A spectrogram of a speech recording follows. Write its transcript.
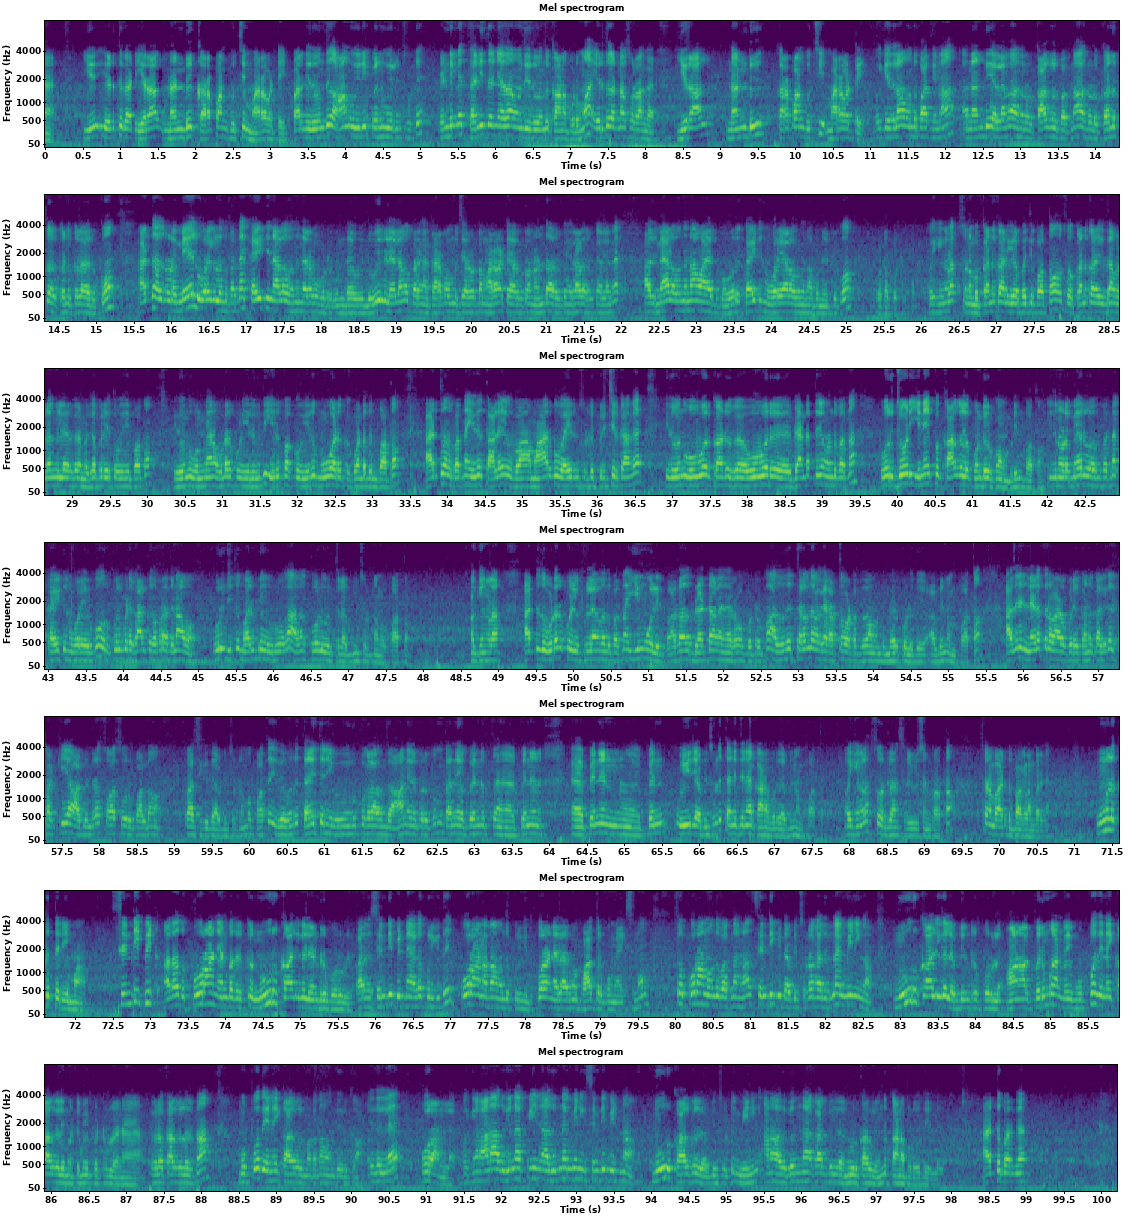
எடுத்துக்காட்டு இறால் நண்டு கரப்பான் பூச்சி மரவட்டை. பாருங்க இது வந்து ஆண் உயிரி பெண் உயிரின்னு சொல்லிட்டு ரெண்டுமே தனித்தனியாக தான் வந்து இது வந்து காணப்படுமா? எடுத்துக்காட்டுனா சொல்கிறாங்க இறால் நண்டு கரப்பான் பூச்சி மரவட்டை. ஓகே இதெல்லாம் வந்து பார்த்தீங்கன்னா நண்டு எல்லாமே அதனோட கால்கள் பார்த்தீங்கன்னா அதனோட கணுக்கள் கணுக்களாக இருக்கும். அடுத்து அதனோட மேல் உரைகள் வந்து பார்த்தீங்கன்னா கைட்டினால் வந்து நிரப்பப்பட்டிருக்கும். இந்த இந்த உயிர்கள் எல்லாமே பாருங்க கரப்பான் பூச்சியாக இருக்கட்டும் மரவட்டையாக இருக்கட்டும் நண்டாக இருக்கட்டும் இறால் இருக்கட்டும் எல்லாமே அது மேலே வந்து என்ன ஆயிருக்கும்? ஒரு கைட்டின் உரையால் வந்து என்ன பண்ணிட்டு இருக்கோம்? போட்டப்பட்டிருக்கும் ஓகேங்களா? ஸோ நம்ம கணுக்காலிகளை பற்றி பார்த்தோம். ஸோ கணுக்காலிகள் தான் விலங்குகளில் இருக்கிற மிகப்பெரிய தொகுதி பார்த்தோம். இது வந்து உண்மையான உடற்குழி இருக்குது. இருபக்க உயிர் மூவடுக்க கொண்டதுன்னு பார்த்தோம். அடுத்து வந்து பார்த்தீங்கன்னா இது தலை வா- மார்பு வயிறுன்னு சொல்லிட்டு பிரிச்சிருக்காங்க. இது வந்து ஒவ்வொரு கடு ஒவ்வொரு கண்டத்துலையும் வந்து பார்த்தீங்கன்னா ஒரு ஜோடி இணைப்பு கால்களை கொண்டு இருக்கும் அப்படின்னு பார்த்தோம். இதனோட மேலில் வந்து பார்த்தீங்கன்னா கைட்டுன்னு உரை இருக்கும். ஒரு குறிப்பிட்ட காலத்துக்கு அப்புறம் அது நான் உறிஞ்சிட்டு மறுபடியும் உருவாகும். அதான் தோல் உறுத்தல் அப்படின்னு சொல்லிட்டு நம்ம பார்த்தோம். ஓகேங்களா அடுத்தது உடற்கொழி ஃபுல்லாக வந்து பார்த்தோம்னா ஈமோலிப் அதாவது பிளட்டால் நிரப்பப்பட்டிருக்கும். அது வந்து திறந்த வகை ரத்த ஓட்டத்தை தான் வந்து மேற்கொள்ளுது அப்படின்னு நம்ம பார்த்தோம். அதில் நிலத்தில் வாழக்கூடிய கணுக்காலிகள் ட்ரக்கியா அப்படின்ற சுவாச உறுப்பால் தான் சுவாசிக்குது அப்படின்னு சொல்லிட்டு நம்ம பார்த்தோம். இது வந்து தனித்தனி உறுப்புகளாக வந்து ஆண் இனப்பெருக்கும் தனி பெண் பெண்ணின் பெண்ணின் பெண் உயிரி அப்படின்னு சொல்லிட்டு தனித்தனியாக காணப்படுது அப்படின்னு நம்ம பார்த்தோம். ஓகேங்களா ஸோ கிளான்ஸ் ரிவிஷன் பார்த்தோம். ஸோ நம்ம அடுத்து பார்க்கலாம் பாருங்கள் உங்களுக்கு தெரியுமா? சென்டிபீட் அதாவது பூரான் என்பதற்கு நூறு காலிகள் என்று பொருள். பாருங்கள் சென்டிபீட்னா எதை குறிக்குது? பூரானை தான் வந்து குறிக்குது. பூரான் எல்லாருமே பார்த்துருப்போம் மேக்ஸிமம் ஸோ பூரான் வந்து பார்த்தோம்னா சென்டிபீட் அப்படின்னு சொல்கிறாங்க அதுக்கு என்ன மீனிங்கா நூறு காலிகள் அப்படின்ற பொருள். ஆனால் பெரும்பான்மை முப்பது இணை கால்களை மட்டுமே பெற்றுள்ளன. எவ்வளோ கால்கள் இருக்கான் முப்பது இணை கால்கள் மட்டும் தான் வந்து இருக்கான் இதில் பூரானில். ஓகேங்களா ஆனால் அதுக்கு என்ன பீ அதுக்கு என்ன மீனிங் சென்டிபீட்னா? நூறு கால்கள் அப்படின்னு சொல்லிட்டு மீனிங் ஆனால் அதுக்கு என்ன கால்கள் இல்லை? நூறு கால்கள் வந்து காணப்படுவது இல்லை. அடுத்து பாருங்கள்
